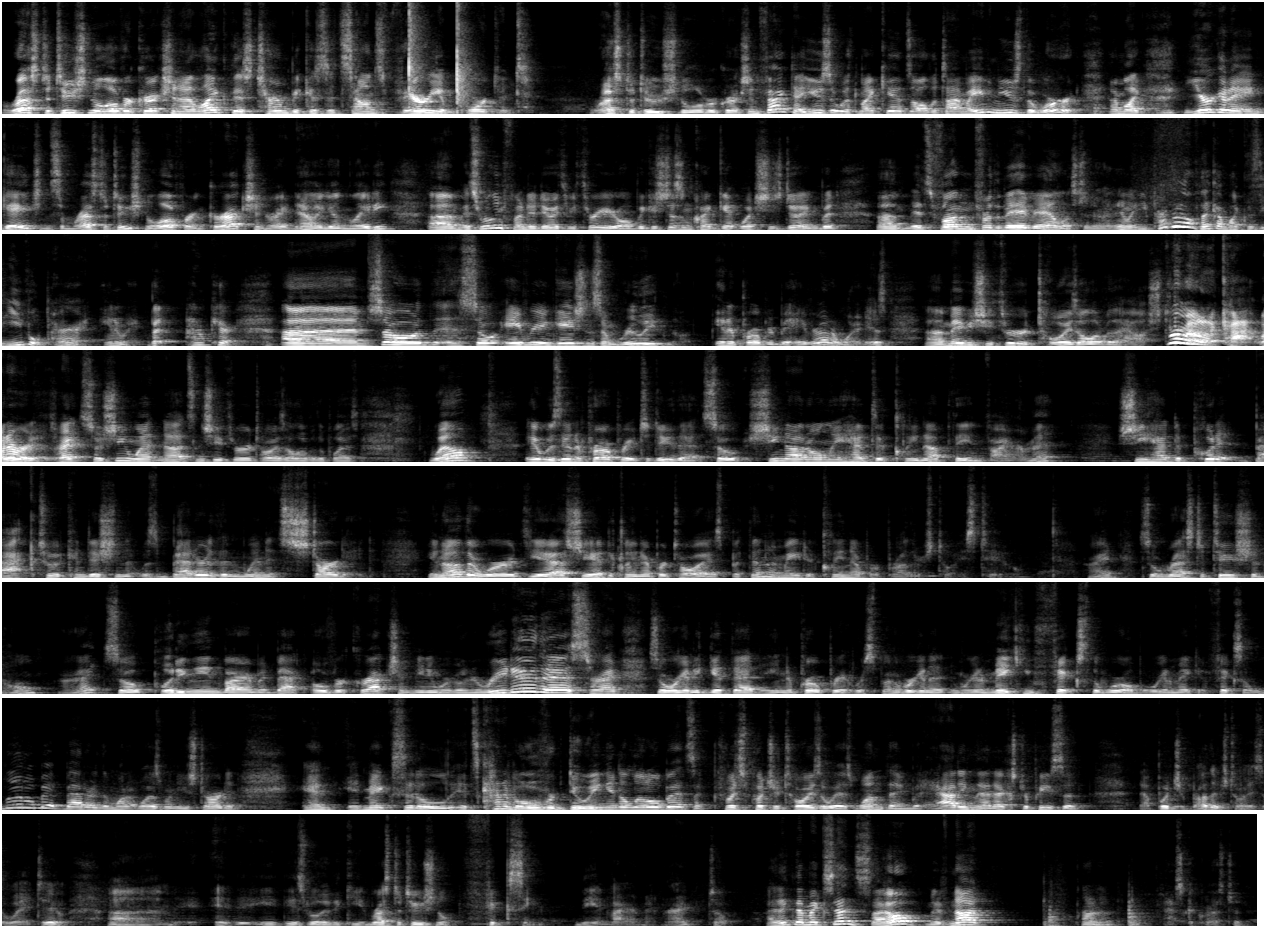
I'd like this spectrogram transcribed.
Restitutional overcorrection. I like this term because it sounds very important. Restitutional overcorrection. In fact, I use it with my kids all the time. I even use the word. I'm like, you're going to engage in some restitutional overcorrection right now, young lady. Um, it's really fun to do with your three-year-old because she doesn't quite get what she's doing, but um, it's fun for the behavior analyst to do. Anyway, you probably don't think I'm like this evil parent. Anyway, but I don't care. Um, so, so Avery engaged in some really inappropriate behavior. I don't know what it is. Uh, maybe she threw her toys all over the house. She threw them out of the cot, whatever it is, right? So she went nuts and she threw her toys all over the place. Well, it was inappropriate to do that. So she not only had to clean up the environment, she had to put it back to a condition that was better than when it started. In other words, yes, she had to clean up her toys, but then I made her clean up her brother's toys too right? So restitutional, all right? So putting the environment back. Overcorrection, meaning we're going to redo this, right? So we're going to get that inappropriate response. We're going to we're going to make you fix the world, but we're going to make it fix a little bit better than what it was when you started. And it makes it a it's kind of overdoing it a little bit. It's like just put your toys away is one thing, but adding that extra piece of now put your brother's toys away too um, it, it is really the key. And restitutional, fixing the environment, right? So I think that makes sense. I hope. If not, I don't know. Ask a question.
